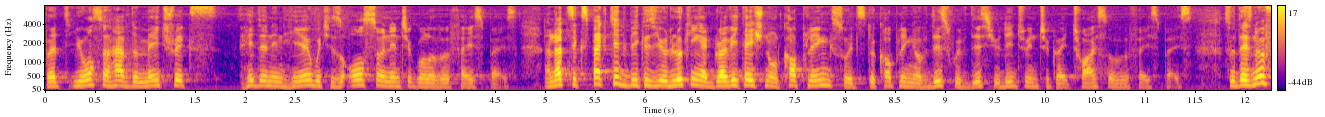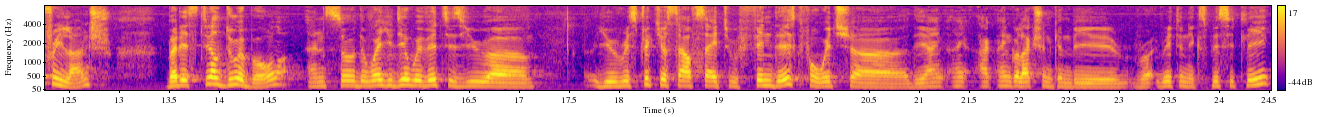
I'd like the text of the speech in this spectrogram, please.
But you also have the matrix hidden in here, which is also an integral over phase space. And that's expected because you're looking at gravitational coupling, so it's the coupling of this with this. You need to integrate twice over phase space. So there's no free lunch, but it's still doable. And so the way you deal with it is you, uh, you restrict yourself, say, to thin disk, for which uh, the ang angle action can be written explicitly.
